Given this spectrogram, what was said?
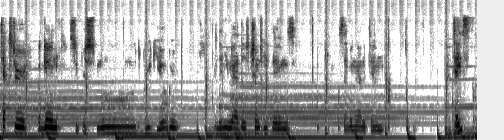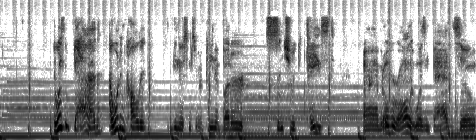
Texture, again, super smooth Greek yogurt, and then you add those chunky things. Seven out of ten. Taste, it wasn't bad. I wouldn't call it, you know, some sort of peanut butter centric taste. Uh, but overall, it wasn't bad. So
